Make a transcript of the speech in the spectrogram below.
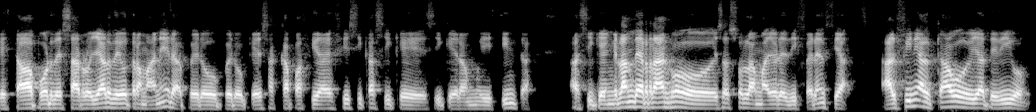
que estaba por desarrollar de otra manera, pero, pero que esas capacidades físicas sí que, sí que eran muy distintas. Así que en grandes rasgos esas son las mayores diferencias. Al fin y al cabo, ya te digo,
